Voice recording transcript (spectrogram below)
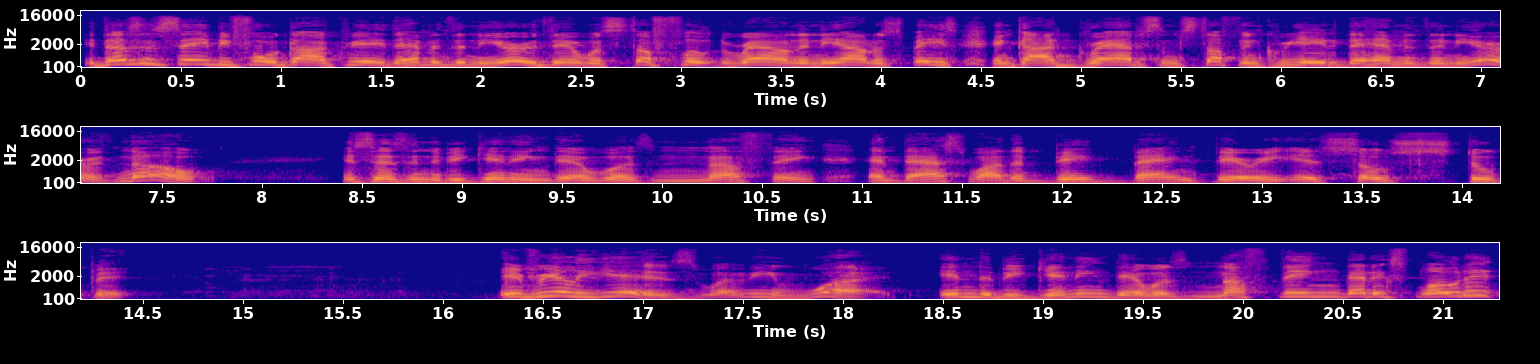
It doesn't say before God created the heavens and the earth, there was stuff floating around in the outer space and God grabbed some stuff and created the heavens and the earth. No. It says in the beginning there was nothing. And that's why the Big Bang Theory is so stupid. It really is. I mean, what? In the beginning there was nothing that exploded?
